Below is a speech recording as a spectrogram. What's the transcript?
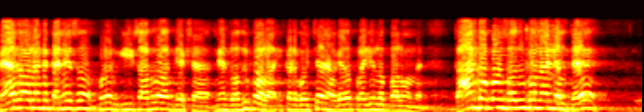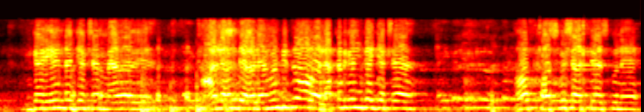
మేధావులు అంటే కనీసం ఇప్పుడు ఈ సభ అధ్యక్ష నేను చదువుకోవాలా? ఇక్కడికి వచ్చాను ఏదో ప్రజల్లో బలం ఉందని. దాంట్లో కూడా చదువుకున్న వాళ్ళు వెళ్తే ఇంకా ఏంటి అధ్యక్ష మేధావి? వాళ్ళు అంతే వాళ్ళు ఏమంటారు వాళ్ళు ఎక్కడికి వెళ్ళి అధ్యక్ష? పసుపు షర్ట్ వేసుకుని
